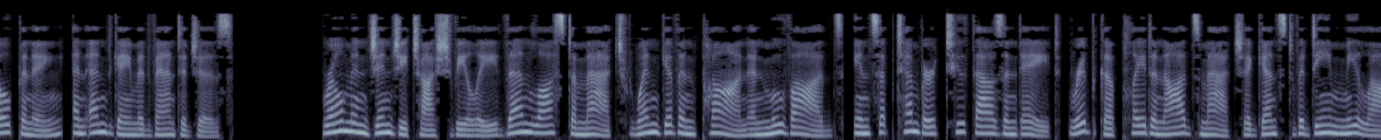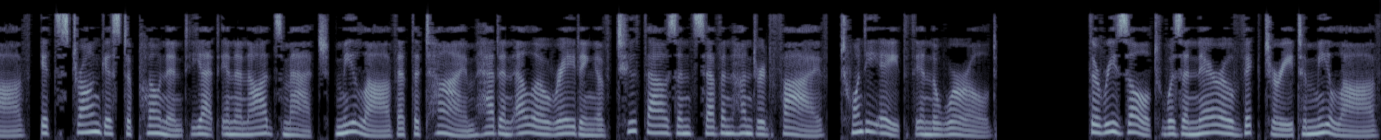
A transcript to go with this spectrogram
opening, and endgame advantages. Roman Dzindzichashvili then lost a match when given pawn and move odds. In September 2008, Rybka played an odds match against Vadim Milov, its strongest opponent yet in an odds match. Milov at the time had an ELO rating of 2705, 28th in the world. The result was a narrow victory to Milov,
